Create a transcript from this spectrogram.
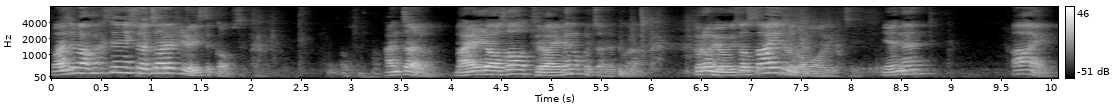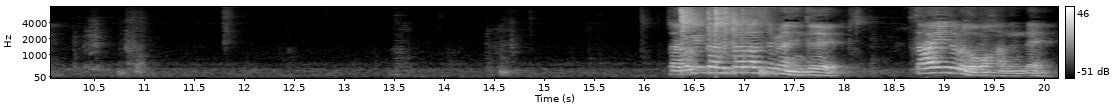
마지막 학생 시절 자를 필요 있을까 없을까? 안 잘라. 말려서 드라이 해놓고 자를 거야. 그럼 여기서 사이드로 넘어가겠지. 얘는 I. 자, 여기까지 잘랐으면 이제 사이드로 넘어가는데,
